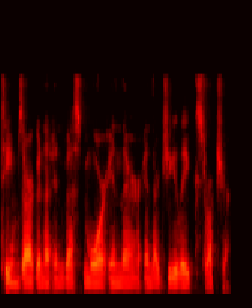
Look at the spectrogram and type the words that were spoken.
teams are going to invest more in their in their G League structure.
